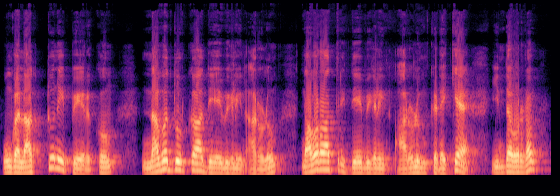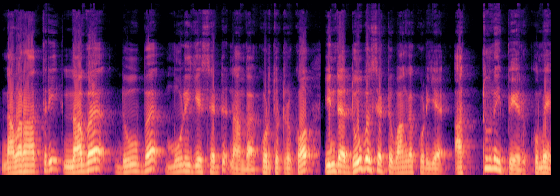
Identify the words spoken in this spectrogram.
உங்கள் அத்துணை பேருக்கும் நவதுர்கா தேவிகளின் அருளும் நவராத்திரி தேவிகளின் அருளும் கிடைக்க இந்த வருடம் நவராத்திரி நவ தூப மூலிகை செட்டு நாம் கொடுத்துட்ருக்கோம். இந்த தூப செட்டு வாங்கக்கூடிய அத்துணை பேருக்குமே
